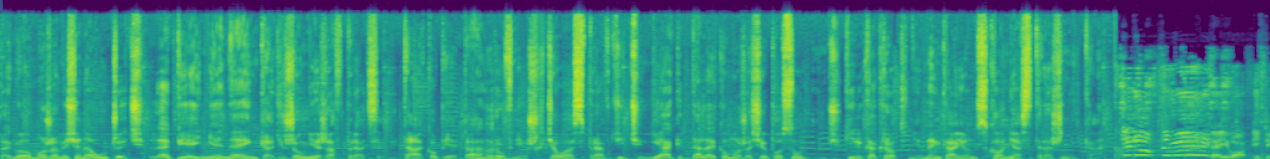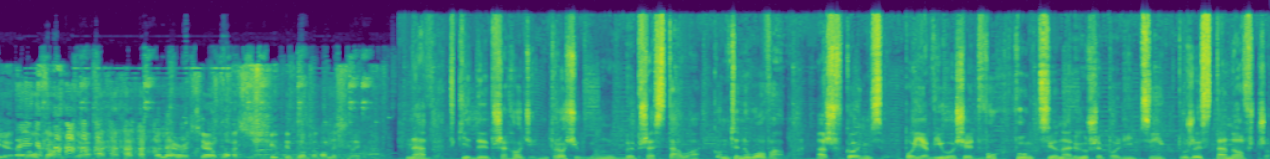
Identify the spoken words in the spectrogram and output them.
Czego możemy się nauczyć? Lepiej nie nękać żołnierza w pracy. Ta kobieta również chciała sprawdzić, jak daleko może się posunąć, kilkakrotnie nękając konia strażnika. There you are, idiot. well done. Yeah. Hilarious, yeah? What a stupid woman, honestly. Nawet kiedy przechodzień prosił ją, by przestała, kontynuowała. Aż w końcu pojawiło się dwóch funkcjonariuszy policji, którzy stanowczo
